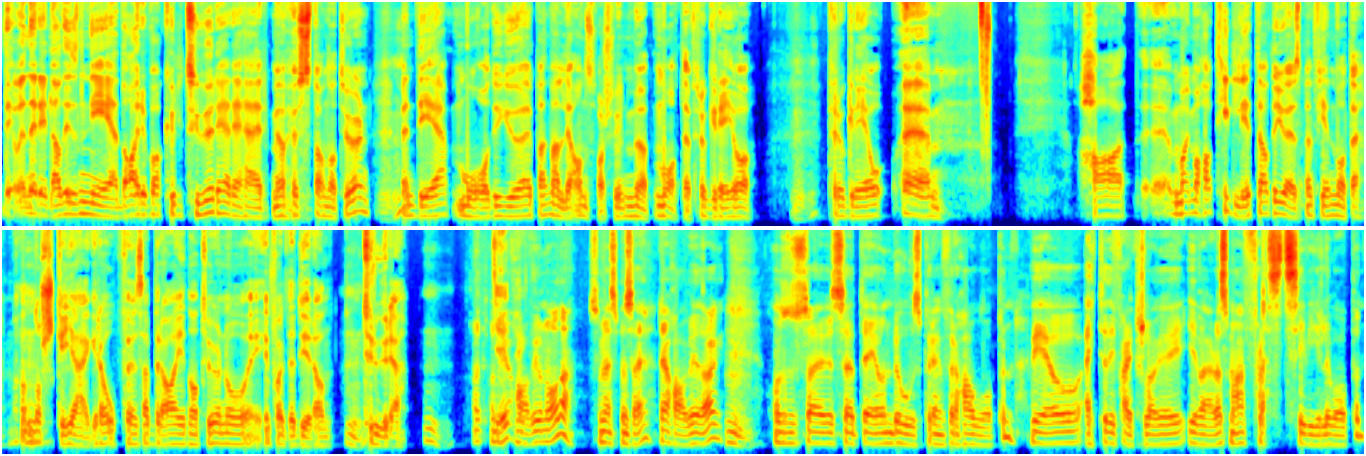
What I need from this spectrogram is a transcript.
det er jo en relativt nedarva kultur her, her med å høste av naturen, men det må du gjøre på en veldig ansvarsfull måte for å greie å, for å, greie å eh, ha, eh, man må ha tillit til at det gjøres på en fin måte. At norske jegere oppfører seg bra i naturen og i forhold til dyrene, tror jeg. Og det har vi jo nå, da, som Espen sier. Det har vi i dag. Og så har vi sett det er jo en behovsprøving for å ha våpen. Vi er jo et av de folkeslagene i verden som har flest sivile våpen.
